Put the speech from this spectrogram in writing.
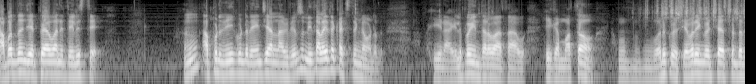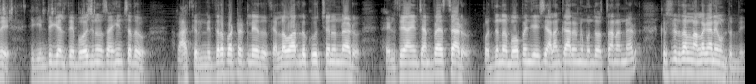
అబద్ధం చెప్పావు అని తెలిస్తే. అప్పుడు నీకుంటుంది. ఏం చేయాలి నాకు తెలుసు. నీ తల అయితే ఖచ్చితంగా ఉండదు. ఈయన వెళ్ళిపోయిన తర్వాత ఇక మొత్తం వరకు శివరింగ్ వచ్చేస్తుంటుంది. ఇక ఇంటికి వెళ్తే భోజనం సహించదు. రాత్రి నిద్ర పట్టట్లేదు. తెల్లవార్లు కూర్చొని ఉన్నాడు. వెళ్తే ఆయన చంపేస్తాడు. పొద్దున్న ఓపెన్ చేసి అలంకారాన్ని ముందు వస్తానన్నాడు. కృష్ణుడి తల నల్లగానే ఉంటుంది.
